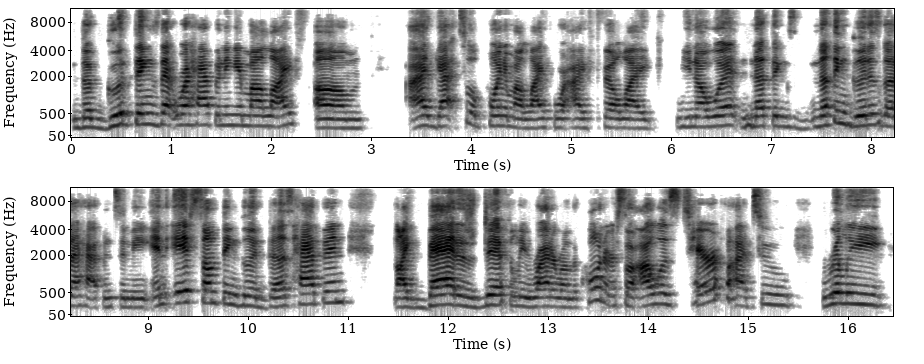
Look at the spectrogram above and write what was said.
the good things that were happening in my life. Um, I got to a point in my life where I felt like, you know what, nothing's nothing good is gonna happen to me. And if something good does happen, like bad is definitely right around the corner. So I was terrified to really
